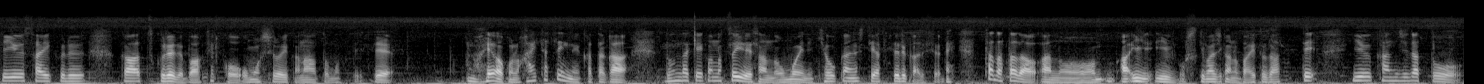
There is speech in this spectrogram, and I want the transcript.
ていうサイクルが作れれば結構面白いかなと思っていてまあ、要はこの配達員の方がどんだけこのついでさんの思いに共感してやってるかですよね。ただただ、あのあいい、いい隙間時間のバイトだっていう感じだと、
